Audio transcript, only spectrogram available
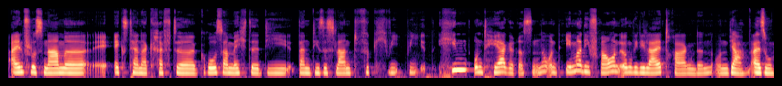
Einflussnahme e-, externer Kräfte, großer Mächte, die dann dieses Land wirklich wie, wie hin und her gerissen. Ne? Und immer die Frauen irgendwie die Leidtragenden. Und ja, also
